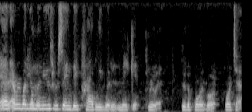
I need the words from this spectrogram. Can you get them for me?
and everybody on the news were saying they probably wouldn't make it through it through the polar vortex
